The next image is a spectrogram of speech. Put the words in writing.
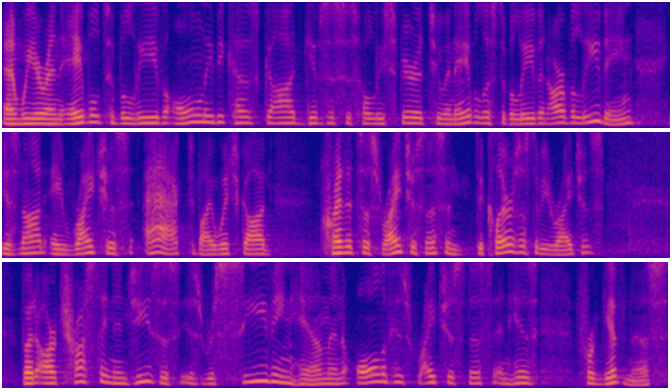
And we are enabled to believe only because God gives us His Holy Spirit to enable us to believe. And our believing is not a righteous act by which God credits us righteousness and declares us to be righteous. But our trusting in Jesus is receiving Him and all of His righteousness and His forgiveness.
